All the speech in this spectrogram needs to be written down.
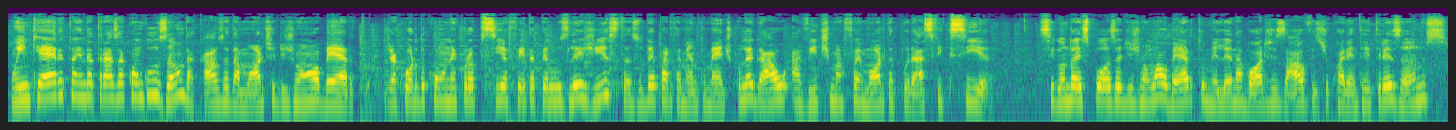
O inquérito ainda traz a conclusão da causa da morte de João Alberto. De acordo com a necropsia feita pelos legistas do Departamento Médico Legal, a vítima foi morta por asfixia. Segundo a esposa de João Alberto, Milena Borges Alves, de 43 anos,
